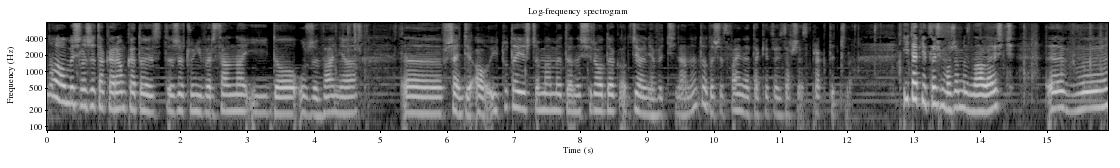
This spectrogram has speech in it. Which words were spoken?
No, myślę, że taka ramka to jest rzecz uniwersalna i do używania e, wszędzie. O, i tutaj jeszcze mamy ten środek oddzielnie wycinany. To też jest fajne, takie coś zawsze jest praktyczne. I takie coś możemy znaleźć w,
